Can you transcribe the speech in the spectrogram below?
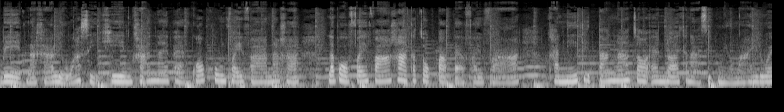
เบจนะคะ หรือว่าสีครีมค่ะด้านในแผงควบคุมไฟฟ้านะคะ ระบบไฟฟ้าค่ะกระจกปรับแบบไฟฟ้า คันนี้ติดตั้งหน้าจอ Android ขนาด 10 นิ้วมาให้ด้วย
